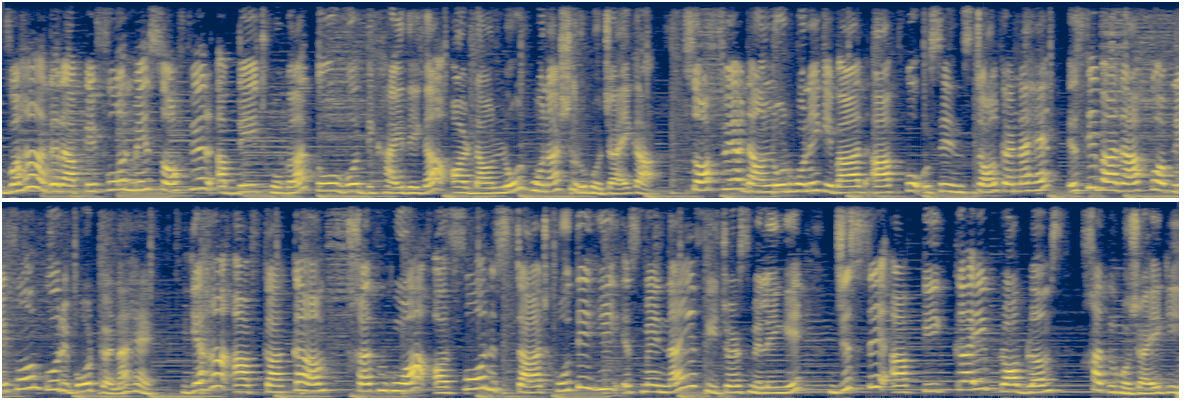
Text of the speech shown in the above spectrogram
वहाँ अगर आपके फ़ोन में सॉफ्टवेयर अपडेट होगा तो वो दिखाई देगा और डाउनलोड होना शुरू हो जाएगा। सॉफ्टवेयर डाउनलोड होने के बाद आपको उसे इंस्टॉल करना है। इसके बाद आपको अपने फ़ोन को रिपोर्ट करना है। यहाँ आपका काम खत्म हुआ और फ़ोन स्टार्ट होते ही इसमें नए फीचर्स मिलेंगे, जिससे आपकी कई प्रॉब्लम्स खत्म हो जाएगी।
